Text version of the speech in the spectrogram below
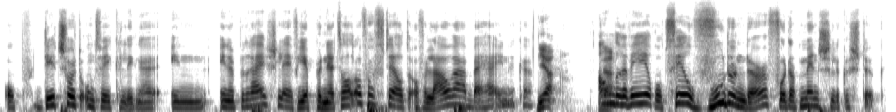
op dit soort ontwikkelingen in, in het bedrijfsleven. Je hebt er net al over verteld, over Laura bij Heineken. Ja. Andere wereld, veel voedender voor dat menselijke stuk.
